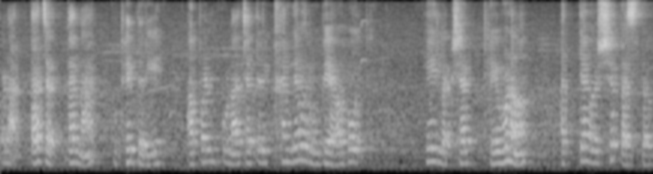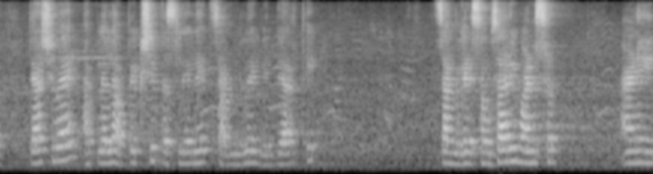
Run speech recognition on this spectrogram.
पण आत्ता जगताना कुठेतरी आपण कुणाच्या तरी खांद्यावर उभे आहोत हे लक्षात ठेवणं अत्यावश्यक असतं. त्याशिवाय आपल्याला अपेक्षित असलेले चांगले विद्यार्थी चांगले संसारी माणसं आणि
